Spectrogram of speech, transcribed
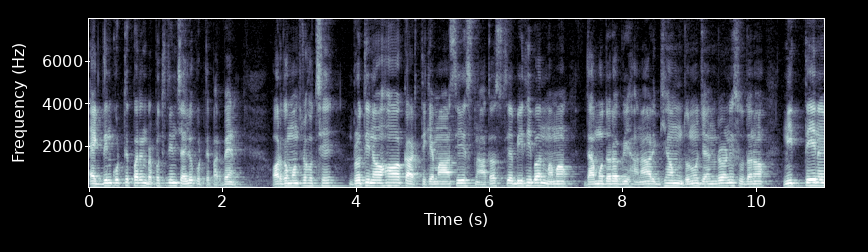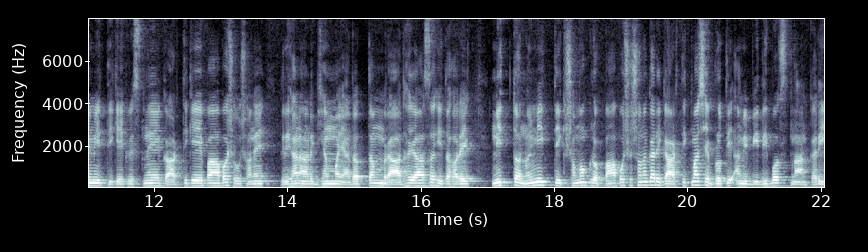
একদিন করতে পারেন বা প্রতিদিন চাইলেও করতে পারবেন। অর্ঘ্যমন্ত্র হচ্ছে, ব্রতিনহ কার্তিকে মাসি স্নাতস্য বিধিবন মম, দামোদর গৃহানার্ঘ্যম ধনুজেন্দ্রণি সুদন, নিত্যে নৈমিত্তিকে কৃষ্ণে কার্তিকে পাপ শোষণে গৃহানার্ঘ্যম ময়া দত্তম রাধয়া সহিত হরে। নিত্য নৈমিত্তিক সমগ্র পাপ শোষণকারী কার্তিক মাসে ব্রতি আমি বিধিবৎ স্নানকারী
